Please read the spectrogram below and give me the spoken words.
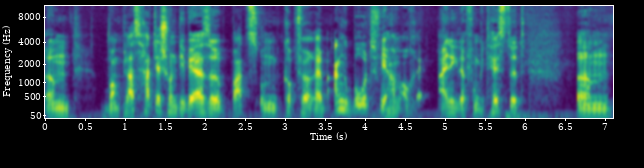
Ähm, OnePlus hat ja schon diverse Buds und Kopfhörer im Angebot. Wir haben auch einige davon getestet. Ähm,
